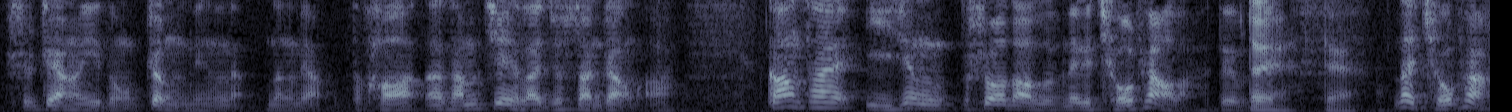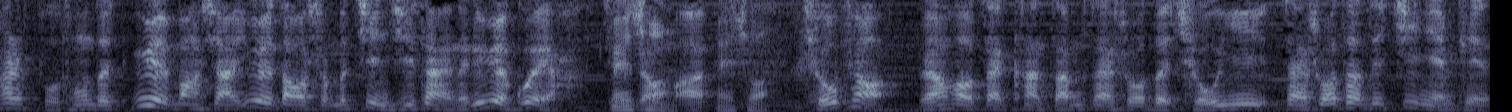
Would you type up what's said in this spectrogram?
是这样一种正能量能量。好，那咱们接下来就算账了啊。刚才已经说到了那个球票了，对不对？对。对，那球票还是普通的，越往下越到什么晋级赛那个越贵啊。没错啊，没错。球票，然后再看咱们再说的球衣，再说它的纪念品，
